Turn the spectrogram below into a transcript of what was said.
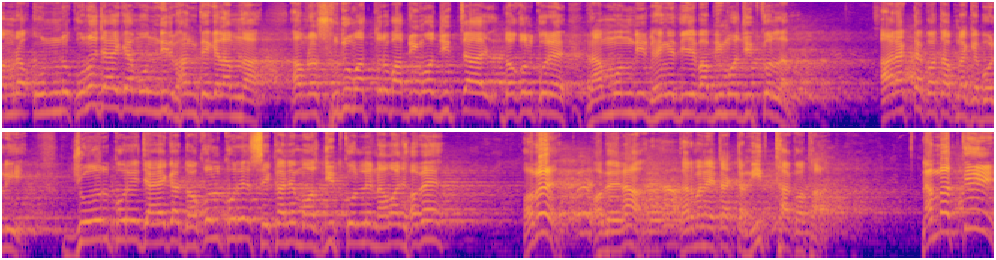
আমরা অন্য কোনো জায়গায় মন্দির ভাঙতে গেলাম না। আমরা শুধুমাত্র বাবরি মসজিদটা দখল করে রাম মন্দির ভেঙে দিয়ে বাবরি মসজিদ করলাম। আর একটা কথা আপনাকে বলি, জোর করে জায়গা দখল করে সেখানে মসজিদ করলে নামাজ হবে? হবে? হবে না। তার মানে এটা একটা মিথ্যা কথা। নাম্বার তিন,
